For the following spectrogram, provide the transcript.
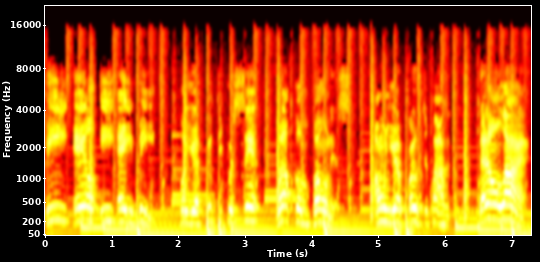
B L E A V, for your 50% welcome bonus on your first deposit. Bet online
